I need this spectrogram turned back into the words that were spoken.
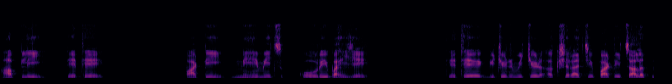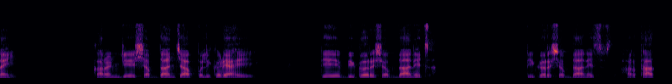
आपली तेथे पाटी नेहमीच कोरी पाहिजे. तेथे गिचिडमिचिड अक्षराची पाटी चालत नाही. कारण जे शब्दांच्या पलीकडे आहे ते बिगर शब्दानेच बिगर शब्दानेच अर्थात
